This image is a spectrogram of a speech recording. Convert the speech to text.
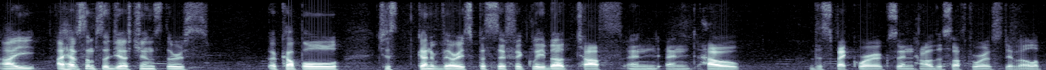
I, I have some suggestions. There's a couple just kind of very specifically about TUF and, and how the spec works and how the software is developed.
